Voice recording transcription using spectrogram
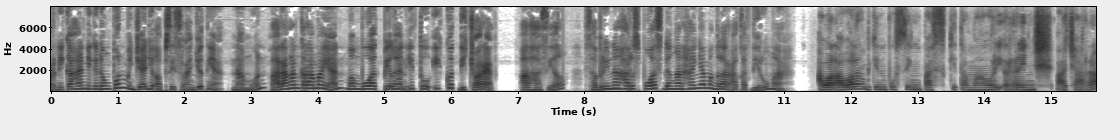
pernikahan di gedung pun menjadi opsi selanjutnya. Namun, larangan keramaian membuat pilihan itu ikut dicoret. Alhasil, Sabrina harus puas dengan hanya menggelar akad di rumah awal-awal yang bikin pusing pas kita mau rearrange acara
